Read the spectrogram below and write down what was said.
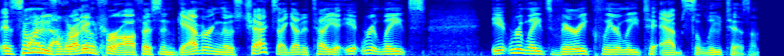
as someone who's running for office and gathering those checks, I got to tell you, it relates it relates very clearly to absolutism.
